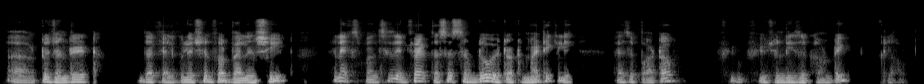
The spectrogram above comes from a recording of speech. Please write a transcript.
uh, to generate the calculation for balance sheet and expenses. In fact the system do it automatically as a part of fusion lease accounting cloud.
